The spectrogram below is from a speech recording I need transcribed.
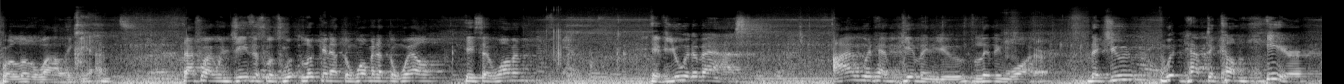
for a little while again. That's why when Jesus was looking at the woman at the well, he said, Woman, if you would have asked, I would have given you living water. That you wouldn't have to come here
